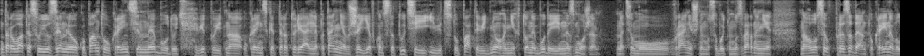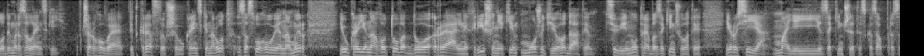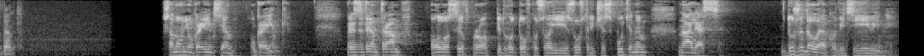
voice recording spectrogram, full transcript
Дарувати свою землю окупанту українці не будуть. Відповідь на українське територіальне питання вже є в конституції, і відступати від нього ніхто не буде і не зможе. На цьому вранішньому суботньому зверненні наголосив президент України Володимир Зеленський, вчергове підкресливши, український народ заслуговує на мир, і Україна готова до реальних рішень, які можуть його дати. Цю війну треба закінчувати, і Росія має її закінчити, сказав президент. Шановні українці, українки, президент Трамп оголосив про підготовку своєї зустрічі з Путіним на Алясці. Дуже далеко від цієї війни,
